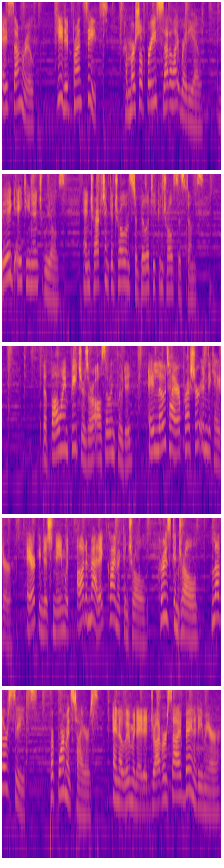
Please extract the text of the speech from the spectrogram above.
a sunroof, heated front seats, commercial-free satellite radio, big 18-inch wheels, and traction control and stability control systems. The following features are also included a low tire pressure indicator, air conditioning with automatic climate control, cruise control, leather seats, performance tires, an illuminated driver's side vanity mirror,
